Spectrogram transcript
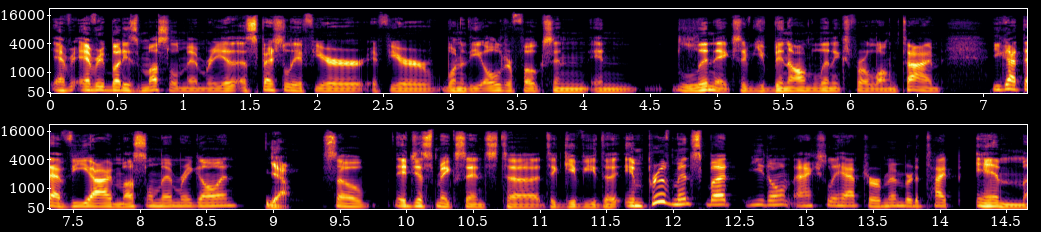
everybody's muscle memory, especially if you're if you're one of the older folks in in Linux. If you've been on Linux for a long time, you got that VI muscle memory going. Yeah. So it just makes sense to to give you the improvements, but you don't actually have to remember to type M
